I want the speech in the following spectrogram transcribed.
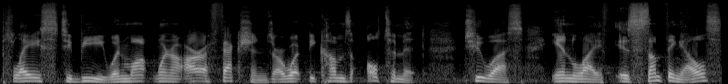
place to be when, when our affections are what becomes ultimate to us in life is something else.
